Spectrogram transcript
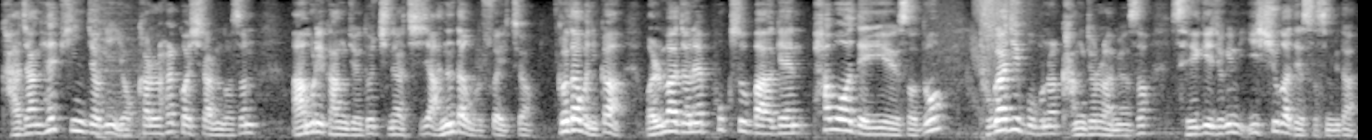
가장 핵심적인 역할을 할 것이라는 것은 아무리 강조해도 지나치지 않는다고 볼 수가 있죠. 그러다 보니까 얼마 전에 폭스바겐 파워데이에서도 두 가지 부분을 강조를 하면서 세계적인 이슈가 됐었습니다.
